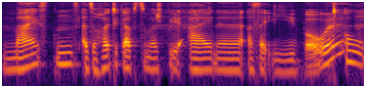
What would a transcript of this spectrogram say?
Meistens, also heute gab es zum Beispiel eine Acai Bowl. Oh.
